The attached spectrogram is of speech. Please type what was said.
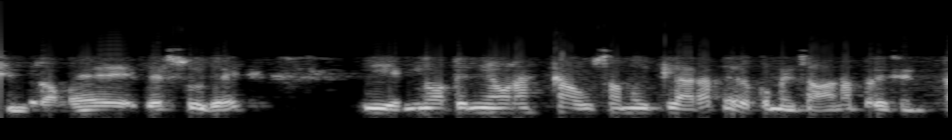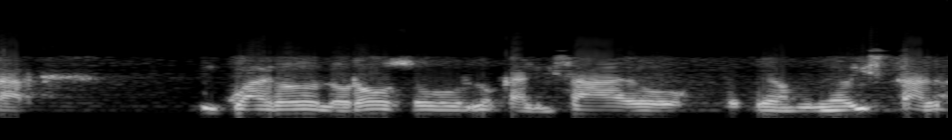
síndrome de, de y no tenía una causa muy clara, pero comenzaban a presentar un cuadro doloroso, localizado, de predominio distal,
